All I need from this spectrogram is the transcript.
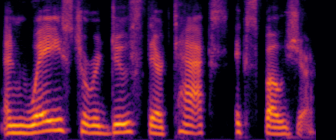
and ways to reduce their tax exposure.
